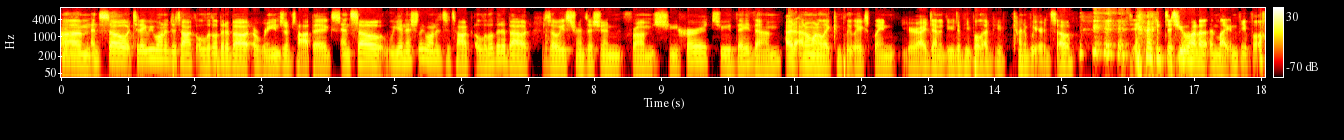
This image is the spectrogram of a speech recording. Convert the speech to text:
Um, and so today we wanted to talk a little bit about a range of topics. And so we initially wanted to talk a little bit about Zoe's transition from she, her to they, them. I, I don't want to like completely explain your identity to people. That'd be kind of weird. So did you want to enlighten people?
